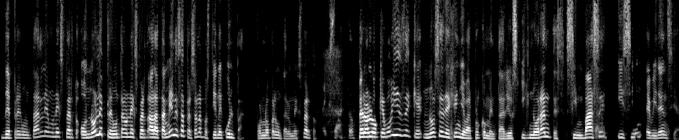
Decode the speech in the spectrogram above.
de preguntarle a un experto o no le preguntan a un experto. Ahora, también esa persona pues tiene culpa por no preguntar a un experto. Exacto. Pero lo que voy es de que no se dejen llevar por comentarios ignorantes, sin base y sin evidencia.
